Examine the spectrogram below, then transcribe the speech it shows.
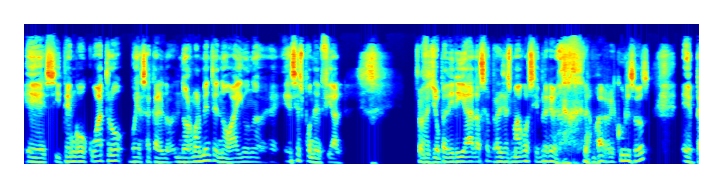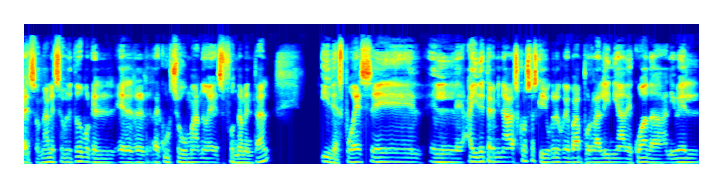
eh, si tengo cuatro voy a sacar el... Normalmente no, hay una, es exponencial. Entonces yo pediría a los Reyes Magos siempre que me den más recursos, eh, personales sobre todo, porque el, recurso humano es fundamental. Y después hay determinadas cosas que yo creo que van por la línea adecuada a nivel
